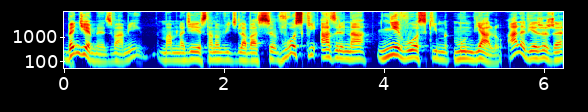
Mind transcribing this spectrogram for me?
Będziemy z Wami, mam nadzieję, stanowić dla Was włoski azyl na niewłoskim mundialu, ale wierzę, że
